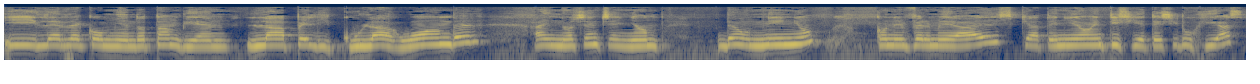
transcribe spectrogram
y les recomiendo también la película Wonder. Ahí nos enseñan de un niño con enfermedades que ha tenido 27 cirugías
